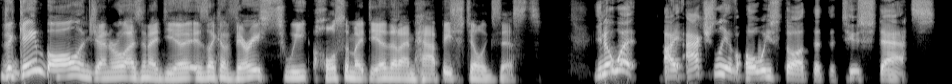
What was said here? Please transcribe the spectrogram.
The game ball in general, as an idea, is like a very sweet, wholesome idea that I'm happy still exists. You know what? I actually have always thought that the two stats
